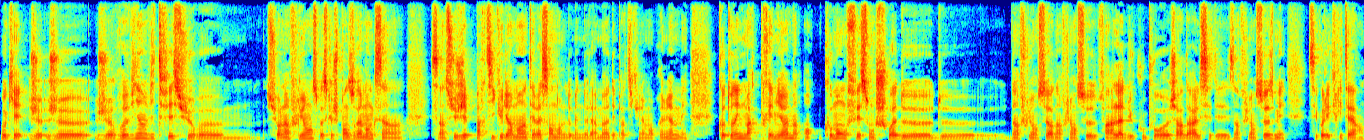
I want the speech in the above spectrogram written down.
Ok, je, je, je, reviens vite fait sur, euh, sur l'influence parce que je pense vraiment que c'est un, un sujet particulièrement intéressant dans le domaine de la mode et particulièrement premium. Mais quand on est une marque premium, comment on fait son choix de, de, d'influenceurs, d'influenceuses Enfin là, du coup, pour Jardarel, c'est des influenceuses, mais c'est quoi les critères?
